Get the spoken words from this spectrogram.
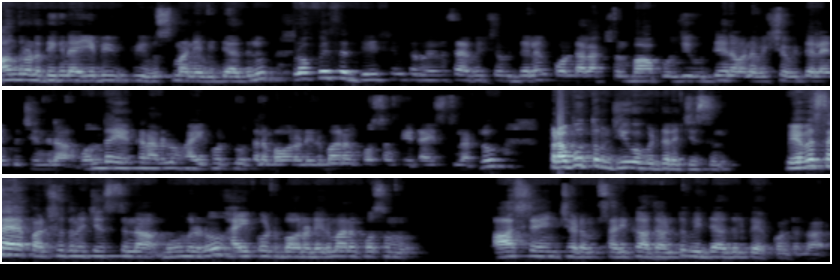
ఆందోళన దిగిన ఏబీవీపీ ఉస్మానియా విద్యార్థులు ప్రొఫెసర్ జయశంకర్ వ్యవసాయ విశ్వవిద్యాలయం కొండలక్ష్మణ్ బాపూజీ ఉద్యానవన విశ్వవిద్యాలయంకు చెందిన వంద ఎకరాలను హైకోర్టు నూతన భవన నిర్మాణం కోసం కేటాయిస్తున్నట్లు ప్రభుత్వం జీవో విడుదల చేసింది. వ్యవసాయ పరిశోధన చేస్తున్న భూములను హైకోర్టు భవన నిర్మాణం కోసం ఆశ్రయించడం సరికాదంటూ విద్యార్థులు పేర్కొంటున్నారు.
